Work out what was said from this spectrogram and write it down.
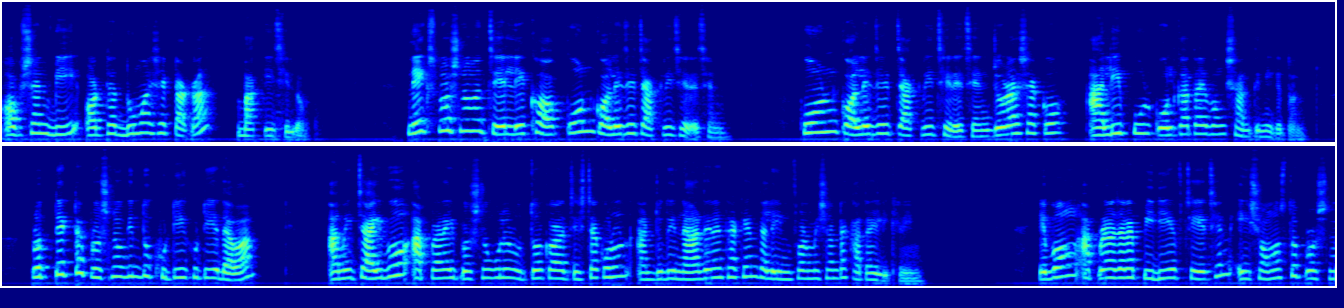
অপশন বি, অর্থাৎ দু মাসের টাকা বাকি ছিল। নেক্সট প্রশ্ন হচ্ছে লেখক কোন কলেজে চাকরি ছেড়েছেন? কোন কলেজে চাকরি ছেড়েছেন? জোড়াসাঁকো, আলিপুর, কলকাতা এবং শান্তিনিকেতন। প্রত্যেকটা প্রশ্ন কিন্তু খুঁটিয়ে খুঁটিয়ে দেওয়া। আমি চাইব আপনারা এই প্রশ্নগুলোর উত্তর করার চেষ্টা করুন, আর যদি না জেনে থাকেন, তাহলে ইনফরমেশনটা খাতায় লিখে নিন। এবং আপনারা যারা পিডিএফ চেয়েছেন, এই সমস্ত প্রশ্ন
